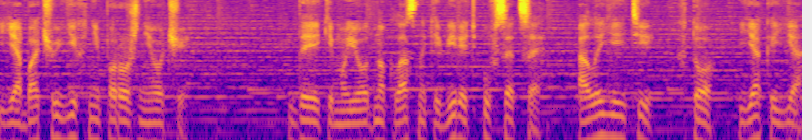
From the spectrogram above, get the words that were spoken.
Я бачу їхні порожні очі. Деякі мої однокласники вірять у все це, але є й ті, хто, як і я,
